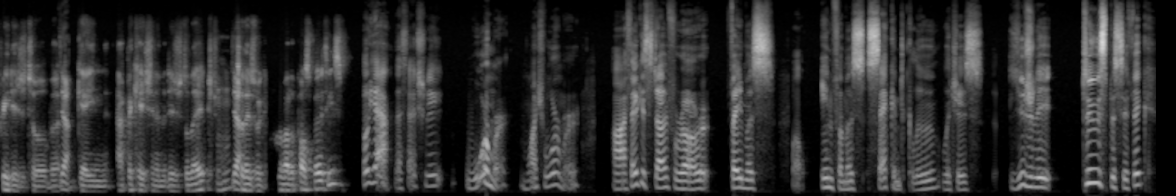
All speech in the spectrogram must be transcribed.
pre-digital but Yeah. gain application in the digital age. Mhm. Yeah. So those were kind of other possibilities. Oh yeah, that's actually warmer, much warmer. I think it's time for our famous, well, infamous second clue, which is usually too specific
